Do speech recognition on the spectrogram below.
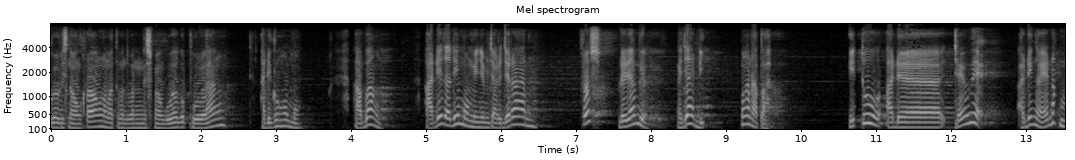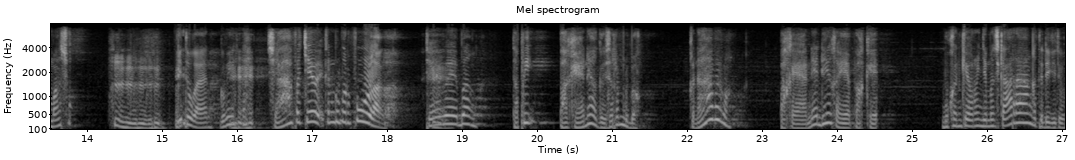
Gue abis nongkrong sama teman-teman semua gue. Gue pulang. Adik gue ngomong, abang, adik tadi mau minjem chargeran. Terus udah diambil? Nggak jadi. Emang kenapa? Itu ada cewek. Adik nggak enak masuk. gitu kan? Gue mikir "Eh, siapa cewek? Kan gue baru pulang. Cewek bang. Tapi pakaiannya agak serem deh bang. Kenapa bang? Pakaiannya dia kayak pakai bukan kayak orang zaman sekarang kata dia gitu.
